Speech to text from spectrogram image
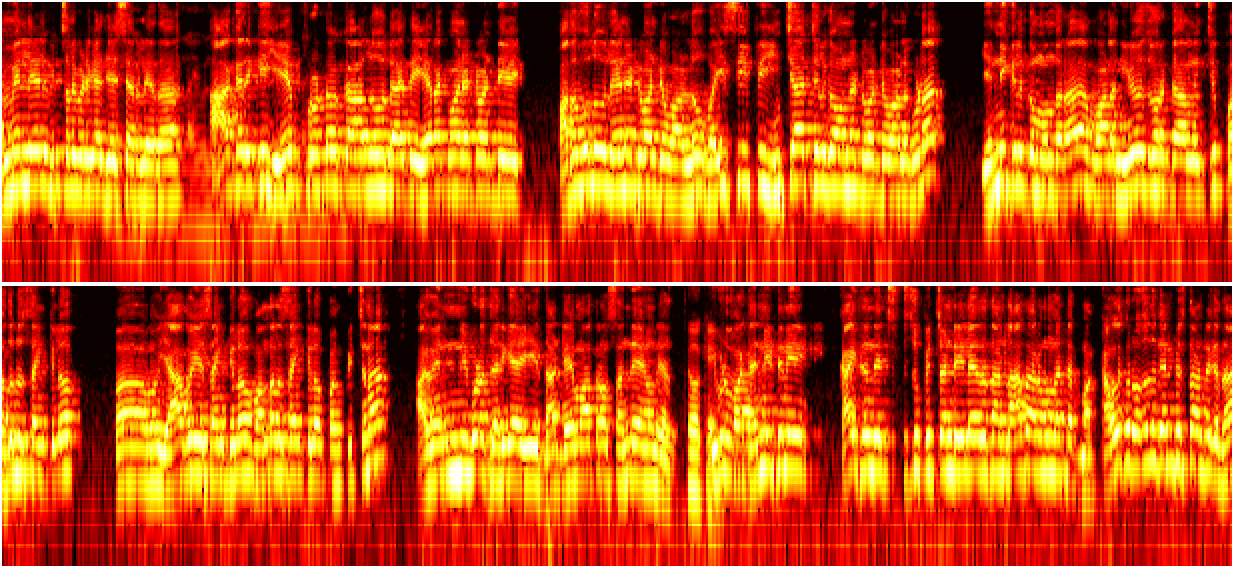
ఎమ్మెల్యేలు విచ్చలవిడిగా చేశారా లేదా? ఆఖరికి ఏ ప్రోటోకాల్ లేకపోతే ఏ రకమైనటువంటి పదవులు లేనటువంటి వాళ్ళు వైసీపీ ఇన్ఛార్జీలుగా ఉన్నటువంటి వాళ్ళు కూడా ఎన్నికలకు ముందర వాళ్ళ నియోజకవర్గాల నుంచి పదుల సంఖ్యలో యాభై సంఖ్యలో వందల సంఖ్యలో పంపించిన అవన్నీ కూడా జరిగాయి. దాంట్లో ఏమాత్రం సందేహం లేదు. ఇప్పుడు వాటన్నిటిని కాగితం తెచ్చి చూపించండి లేదా దాంట్లో ఆధారం ఉందంటే మా కళ్ళకు రోజు కనిపిస్తా ఉంటాయి కదా.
